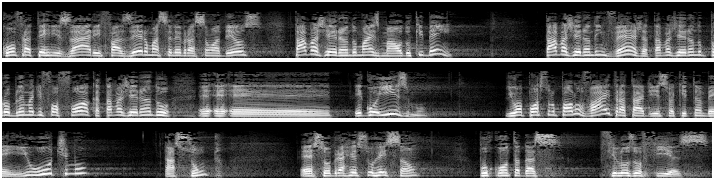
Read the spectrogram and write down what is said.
confraternizar e fazer uma celebração a Deus, estava gerando mais mal do que bem. Estava gerando inveja, estava gerando problema de fofoca, estava gerando é, é, é, egoísmo. E o apóstolo Paulo vai tratar disso aqui também. E o último assunto é sobre a ressurreição, por conta das filosofias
